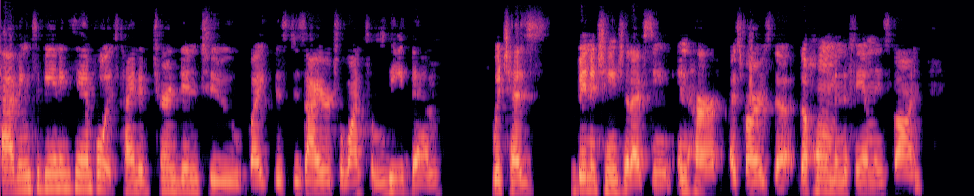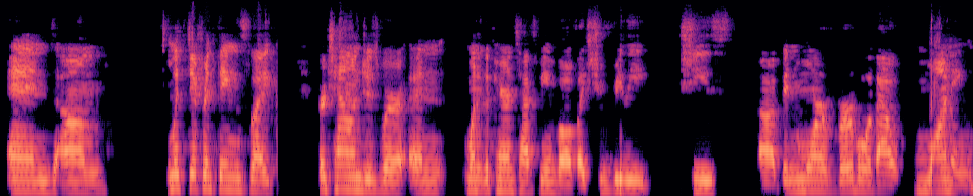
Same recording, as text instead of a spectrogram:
having to be an example, it's kind of turned into like this desire to want to lead them, which has been a change that I've seen in her as far as the, the home and the family's gone. And, um, with different things like her challenges where, and one of the parents have to be involved, like she really she's uh, been more verbal about wanting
